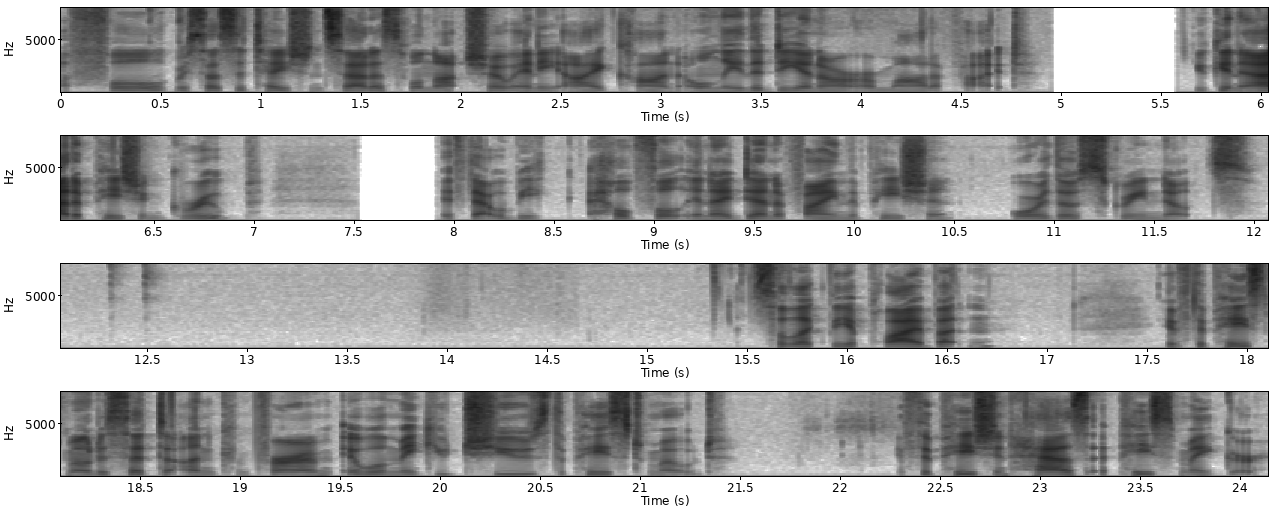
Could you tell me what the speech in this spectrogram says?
A full resuscitation status will not show any icon, only the DNR are modified. You can add a patient group if that would be helpful in identifying the patient or those screen notes. Select the Apply button if the pace mode is set to unconfirm, it will make you choose the pace mode. If the patient has a pacemaker,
